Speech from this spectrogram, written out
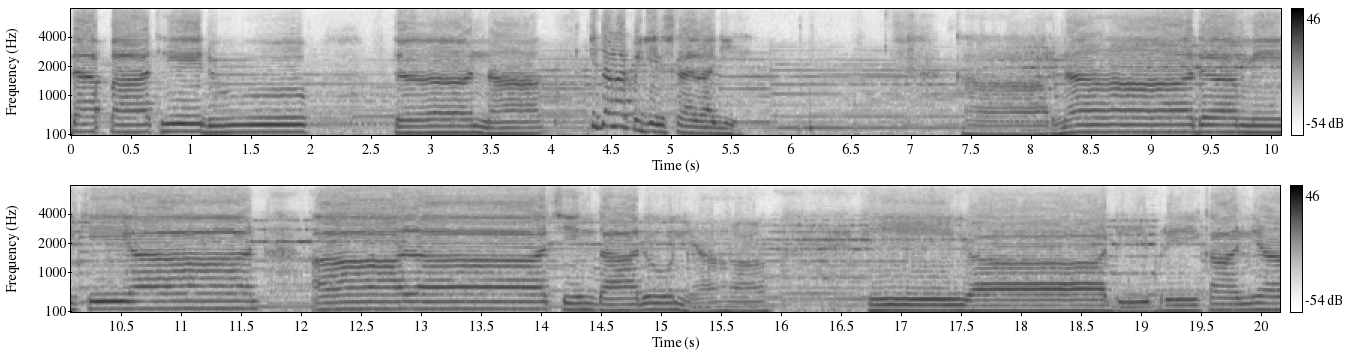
dapat hidup tenang. Kita begini sekali lagi. Karena demikian Allah cinta dunia hingga diberikannya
